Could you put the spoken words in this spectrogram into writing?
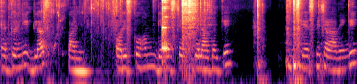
ऐड करेंगे एक गिलास पानी। और इसको हम गैस जला करके गैस पे चढ़ा देंगे।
